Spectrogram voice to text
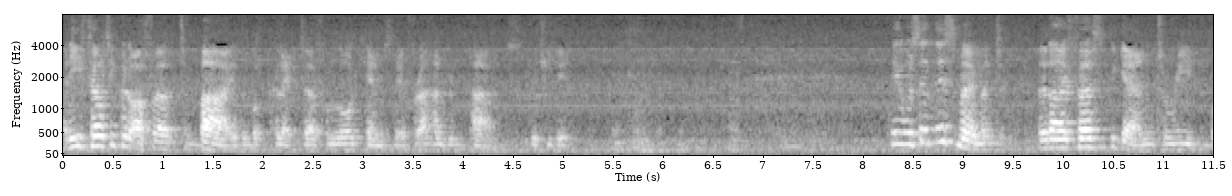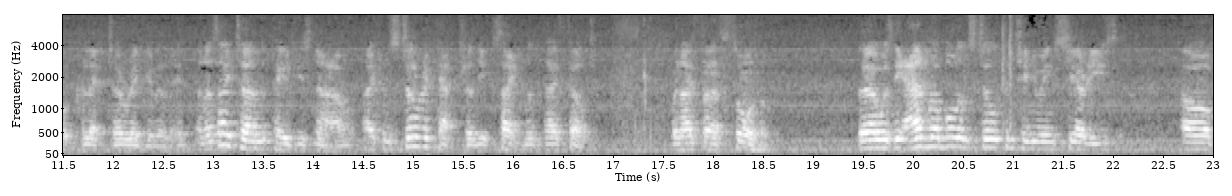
and he felt he could offer to buy the book collector from Lord Kemsley for a hundred pounds, which he did. It was at this moment that I first began to read the book collector regularly, and as I turn the pages now, I can still recapture the excitement I felt when I first saw them. There was the admirable and still continuing series of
